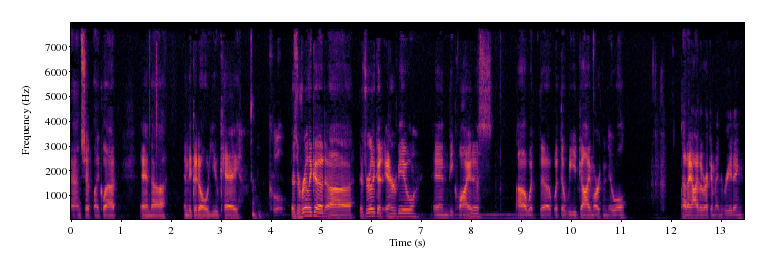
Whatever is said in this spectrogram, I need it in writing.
and shit like that, and uh, in the good old UK. Cool. There's a really good uh, there's a really good interview in the Quietus uh, with the with the lead guy Martin Newell that I highly recommend reading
